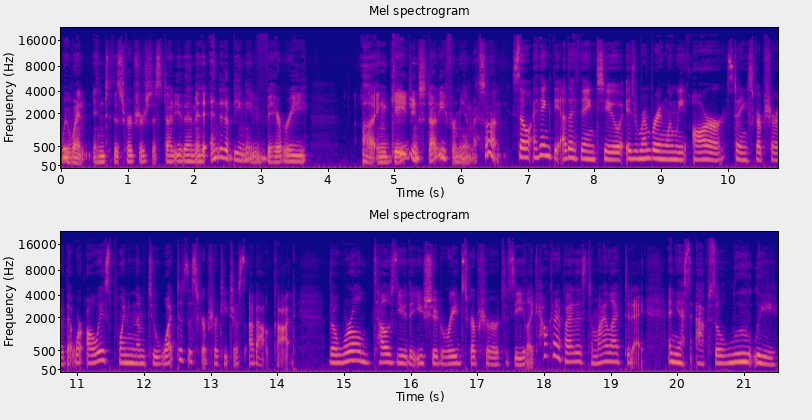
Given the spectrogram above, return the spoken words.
We went into the scriptures to study them, and it ended up being a very uh, engaging study for me and my son. So I think the other thing too is remembering when we are studying scripture that we're always pointing them to what does the scripture teach us about God the world tells you that you should read scripture to see like how can i apply this to my life today? And yes absolutely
